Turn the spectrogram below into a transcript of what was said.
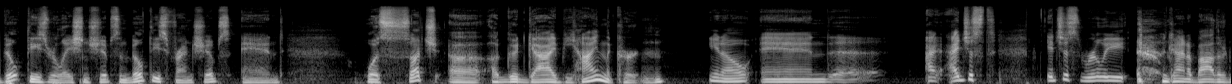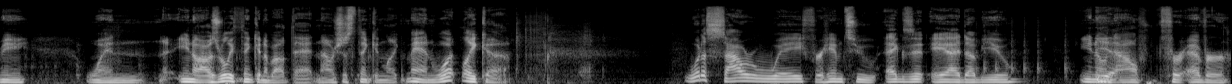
built these relationships and built these friendships and was such a, a good guy behind the curtain, you know, and uh, I, I just, it just really kind of bothered me when, you know, I was really thinking about that and I was just thinking like, man, what like a, what a sour way for him to exit AIW, you know, Yeah. now forever.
